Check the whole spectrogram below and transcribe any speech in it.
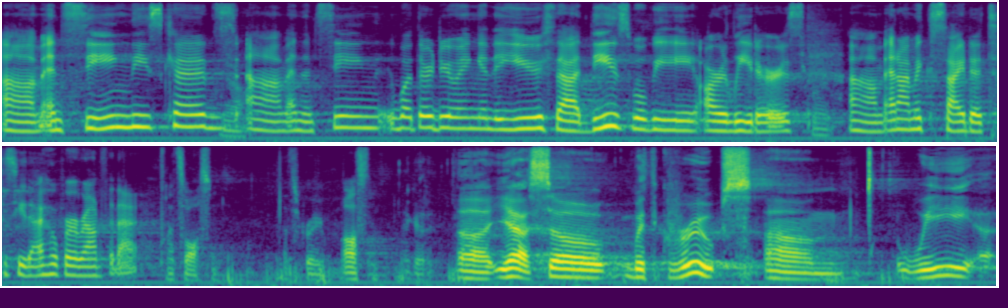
um, and seeing these kids um, and then seeing what they're doing in the youth that these will be our leaders. Um, and I'm excited to see that. I hope we're around for that. That's awesome. That's great. Awesome. I got it. Uh, yeah, so with groups, um, we, uh,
